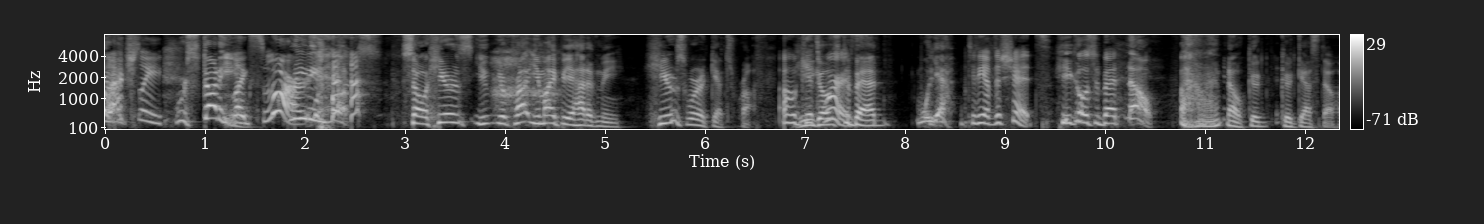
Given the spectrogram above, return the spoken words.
you, are- actually. we're studying, like, smart. reading books. So here's you. You're pro- you might be ahead of me. Here's where it gets rough. Oh, it he gets goes to bed. Well, yeah, Did he have the shits? He goes to bed. No, no. Good, good guess though.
